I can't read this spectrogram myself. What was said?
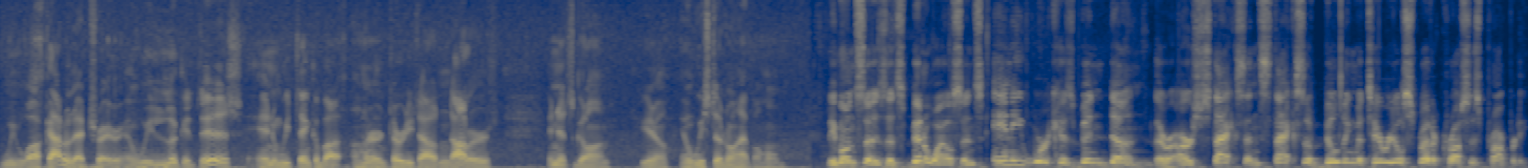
we walk out of that trailer and we look at this and we think about $130,000 and it's gone, you know, and we still don't have a home. Limon says it's been a while since any work has been done. There are stacks and stacks of building materials spread across his property.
